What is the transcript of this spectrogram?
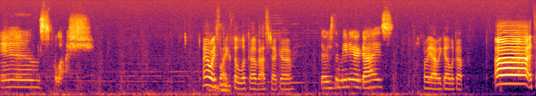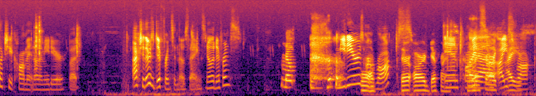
And splash. I always like the look of Azteca. There's the meteor, guys. Oh yeah, we gotta look up. Ah, it's actually a comet, not a meteor, but actually, there's a difference in those things. You know the difference? Nope. Meteors are rocks, There are different. and Comets comets yeah. are like ice, ice. rocks,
